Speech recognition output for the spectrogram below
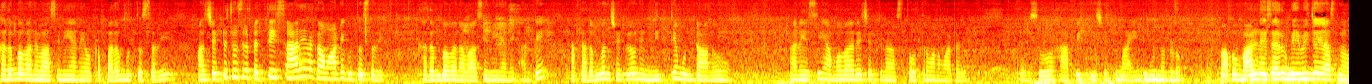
కదంబ వనవాసిని అనే ఒక పదం గుర్తొస్తుంది. ఆ చెట్టు చూసిన ప్రతిసారి నాకు ఆ మాటే గుర్తొస్తుంది. కదంబ వనవాసిని అని అంటే ఆ కదంబం చెట్టులో నేను నిత్యం ఉంటాను అనేసి అమ్మవారే చెప్పిన స్తోత్రం అనమాట అది. ఐఎమ్ సో హ్యాపీ ఈ చెట్టు మా ఇంటి ముందు ఉండడం పాపం వాళ్ళు వేసారు మేము ఎంజాయ్ చేస్తున్నాం.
